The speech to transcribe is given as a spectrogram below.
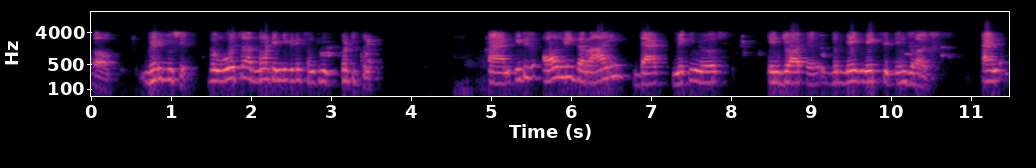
uh, very lucid, the words are not indicating something particular. And it is only the rhyme that making us enjoy, uh, the make, makes it enjoy. And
